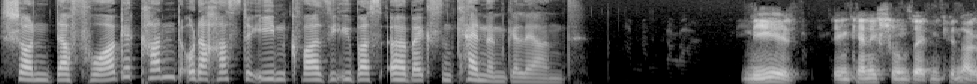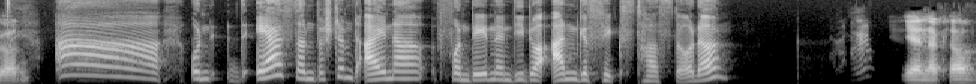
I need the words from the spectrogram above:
schon davor gekannt oder hast du ihn quasi übers Urbexen kennengelernt? Nee, den kenne ich schon seit dem Kindergarten. Ah, und er ist dann bestimmt einer von denen, die du angefixt hast, oder? Ja, na klar,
